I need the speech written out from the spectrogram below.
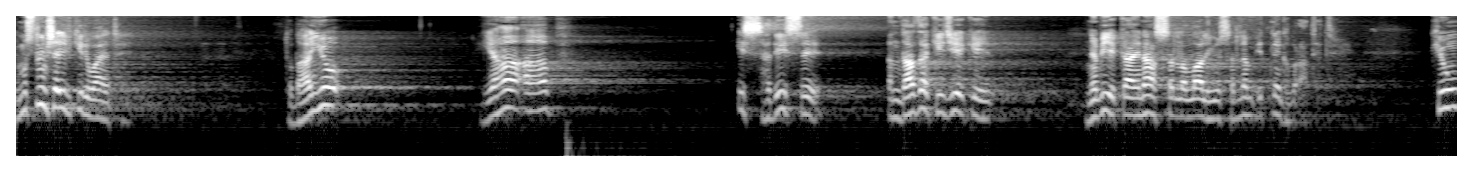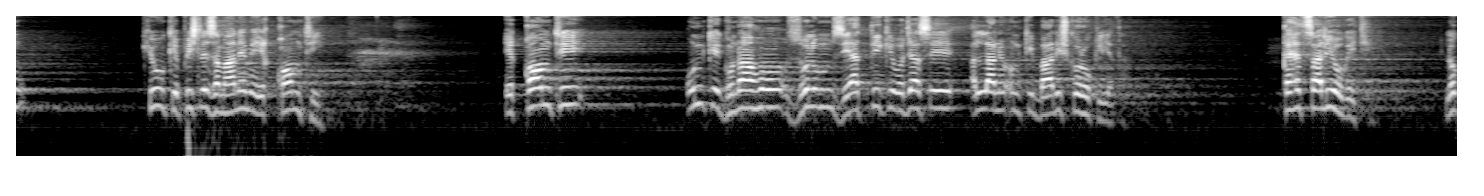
یہ مسلم شریف کی روایت ہے۔ تو بھائیوں یہاں آپ اس حدیث سے اندازہ کیجیے کہ نبی کائنات صلی اللہ علیہ وسلم اتنے گھبراتے تھے۔ کیوں؟ کیوں کہ پچھلے زمانے میں ایک قوم تھی۔ ایک قوم تھی، ان کے گناہوں، ظلم، زیادتی کی وجہ سے اللہ نے ان کی بارش کو روک لیا تھا۔ قحط سالی ہو گئی تھی۔ لوگ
